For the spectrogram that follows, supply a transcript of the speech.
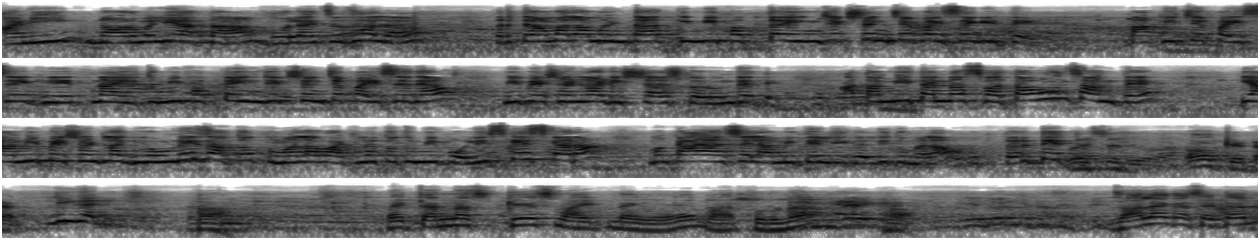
आणि नॉर्मली आता बोलायचं झालं तर त्या मला म्हणतात की मी फक्त इंजेक्शनचे पैसे घेते. बाकीचे पैसे घेत नाही. तुम्ही फक्त इंजेक्शनचे पैसे द्या. मी पेशंटला डिस्चार्ज करून देते. आता मी त्यांना स्वतःहून सांगते की आम्ही पेशंटला घेऊनही जातो. तुम्हाला वाटलं तर तुम्ही पोलीस केस करा. मग काय असेल आम्ही ते लिगली तुम्हाला उत्तर देतो. ओके डन लिगली हा. नाही त्यांना केस माहीत नाहीये मा- पूर्ण हा झालंय का सेटल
